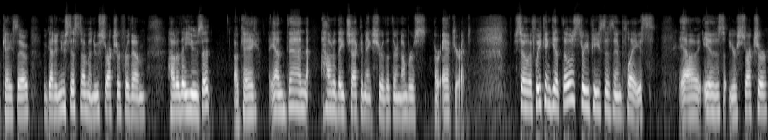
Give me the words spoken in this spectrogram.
okay? So we've got a new system a new structure for them how do they use it okay? And then how do they check and make sure that their numbers are accurate? So if we can get those three pieces in place uh, is your structure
